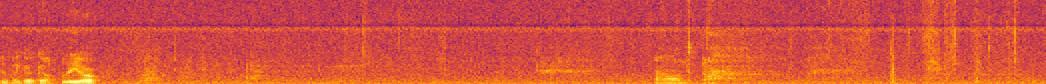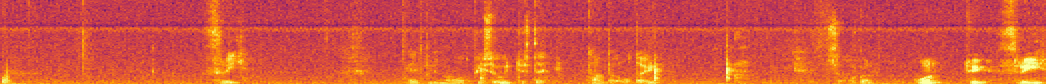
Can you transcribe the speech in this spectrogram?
the bigger gap there. And three. Again using little piece of wood just to tamp it all down. So I've gone one, two, three.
